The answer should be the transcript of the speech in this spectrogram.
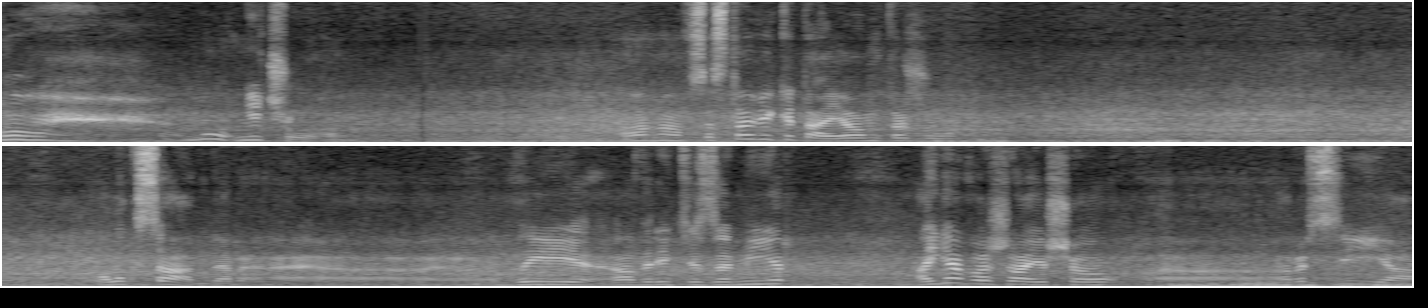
Ой, ну нічого. Ага, в составі Китаю, я вам кажу. Олександр, е, ви говорите за мир, а я вважаю, що е, Росія,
